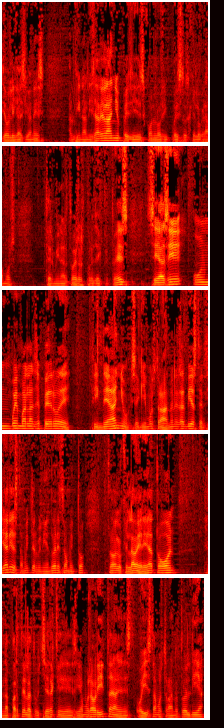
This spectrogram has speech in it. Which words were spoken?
de obligaciones al finalizar el año, pues y es con los impuestos que logramos terminar todos esos proyectos. Entonces, se hace un buen balance, Pedro, de fin de año. Seguimos trabajando en esas vías terciarias, estamos interviniendo en este momento todo lo que es la vereda Tobón, en la parte de la truchera que decíamos ahorita. Hoy estamos trabajando todo el día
